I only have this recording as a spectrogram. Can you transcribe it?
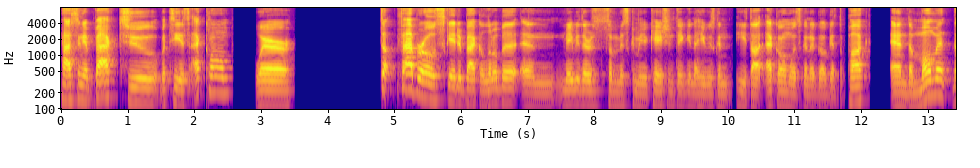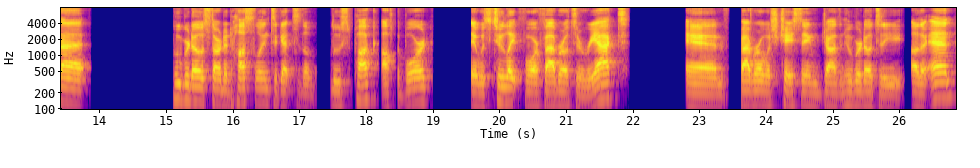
passing it back to Matthias Ekholm, where Fabbro skated back a little bit, and maybe there's some miscommunication, thinking that he was going he thought Ekholm was gonna go get the puck, and the moment that Huberdeau started hustling to get to the loose puck off the board. It was too late for Fabbro to react, and Fabbro was chasing Jonathan Huberdeau to the other end.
